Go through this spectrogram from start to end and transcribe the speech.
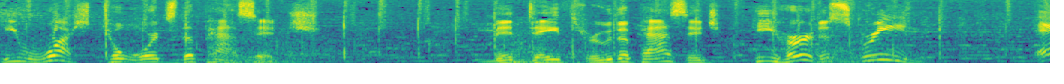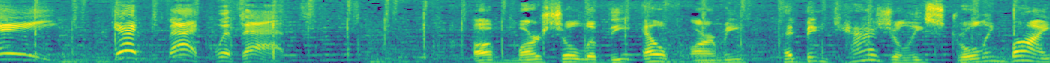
he rushed towards the passage. Midday through the passage, he heard a scream. Hey, get back with that! A marshal of the elf army had been casually strolling by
